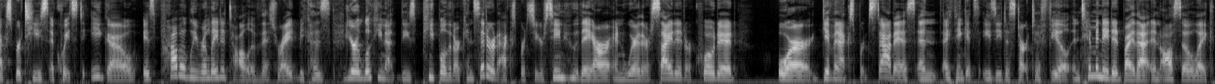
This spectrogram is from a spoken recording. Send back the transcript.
expertise equates to ego is probably related to all of this, right? Because you're looking at these people that are considered experts, so you're seeing who they are and where they're cited or quoted or given expert status. And I think it's easy to start to feel intimidated by that and also like,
